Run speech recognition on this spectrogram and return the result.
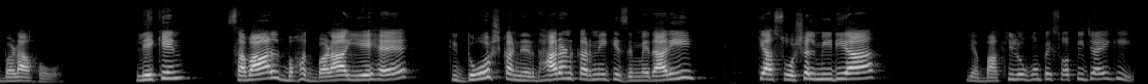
बड़ा हो, लेकिन सवाल बहुत बड़ा ये है कि दोष का निर्धारण करने की ज़िम्मेदारी क्या सोशल मीडिया या बाकी लोगों पे सौंपी जाएगी?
